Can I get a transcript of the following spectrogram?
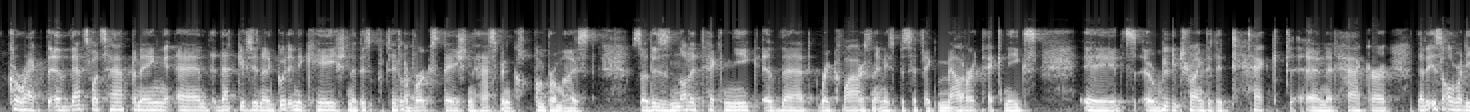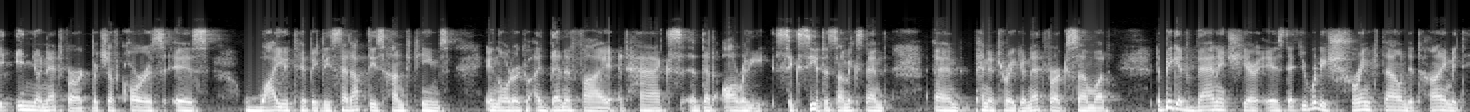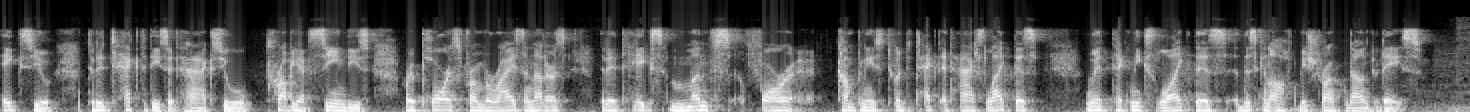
Correct. Uh, that's what's happening, and that gives you a good indication that this particular workstation has been compromised. So this is not a technique that requires any specific malware techniques. It's really trying to detect an attacker that is already in your network, which of course is why you typically set up these hunt teams in order to identify attacks that already succeed to some extent and penetrate your network somewhat. The big advantage here is that you really shrink down the time it takes you to detect these attacks. You probably have seen these reports from Verizon and others that it takes months for companies to detect attacks like this with techniques like this. This can often be shrunk down to days.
